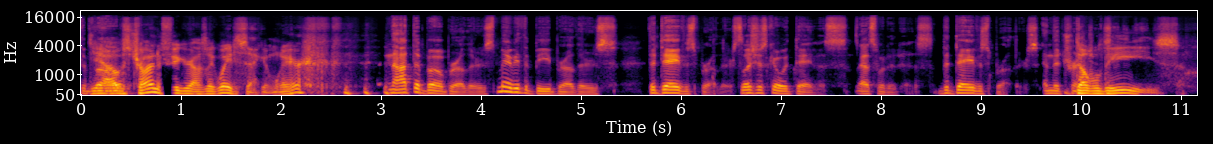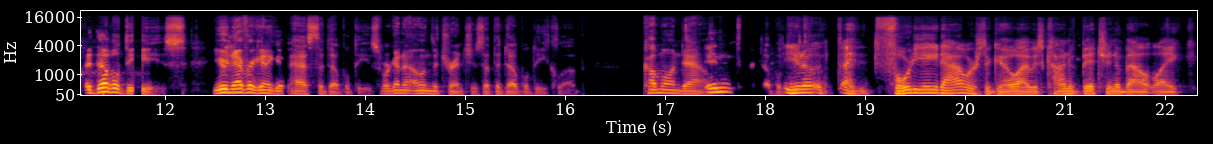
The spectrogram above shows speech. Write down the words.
The yeah, Bo, I was trying to figure. I was like, wait a second, where? not the Bo brothers, maybe the B brothers, the Davis brothers. Let's just go with Davis. That's what it is. The Davis brothers and the trenches. double D's. The double D's. You're never going to get past the double D's. We're going to own the trenches at the double D club. Come on down. And you know, I, 48 hours ago, I was kind of bitching about like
